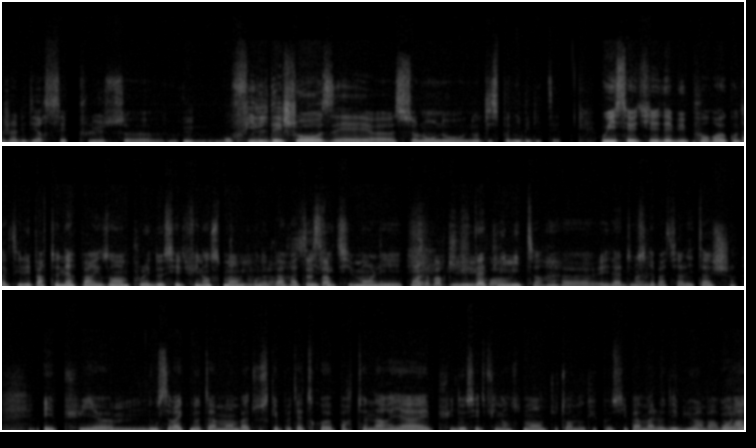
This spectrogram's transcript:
j'allais dire, c'est plus au fil des choses et selon nos, nos disponibilités. Oui, c'est utile au début pour contacter les partenaires, par exemple, pour les dossiers de financement pour ne pas rater effectivement les, les dates limites euh, et là de se répartir les tâches. Et puis, euh, donc c'est vrai que notamment bah, tout ce qui est peut-être euh, partenariat et puis dossier de financement, tu t'en occupes aussi pas mal au début, hein, Barbara.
